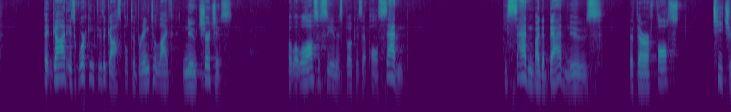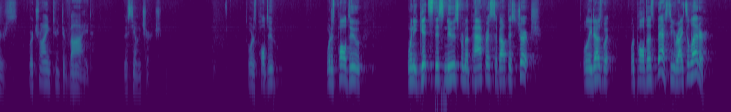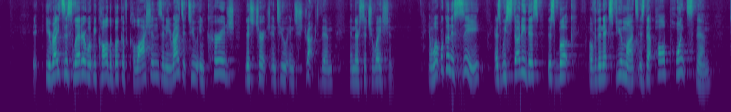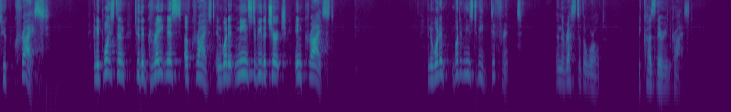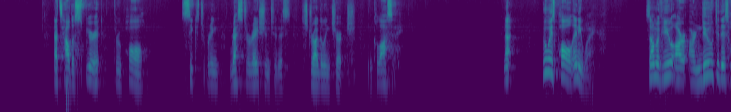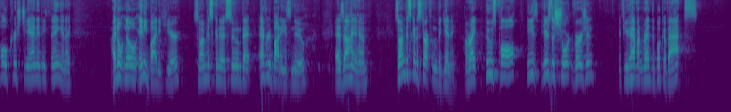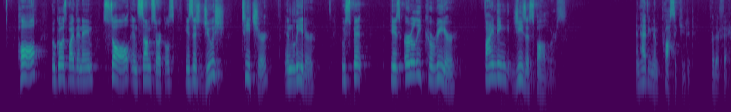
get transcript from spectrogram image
that God is working through the gospel to bring to life new churches. But what we'll also see in this book is that Paul's saddened. He's saddened by the bad news that there are false teachers who are trying to divide this young church. So, what does Paul do? What does Paul do when he gets this news from Epaphras about this church? Well, he does what, what Paul does best he writes a letter. He writes this letter, what we call the book of Colossians, and he writes it to encourage this church and to instruct them in their situation. And what we're going to see as we study this, this book over the next few months is that Paul points them to Christ. And he points them to the greatness of Christ and what it means to be the church in Christ. And what it, what it means to be different than the rest of the world because they're in Christ. That's how the Spirit, through Paul, seeks to bring restoration to this struggling church in Colossae. Now, who is Paul anyway? Some of you are, are new to this whole Christianity thing, and I, I don't know anybody here, so I'm just going to assume that everybody is new, as I am. So I'm just going to start from the beginning, all right? Who's Paul? He's, here's the short version. If you haven't read the book of Acts, Paul, who goes by the name Saul in some circles, he's this Jewish teacher and leader who spent his early career finding Jesus followers and having them prosecuted for their faith.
